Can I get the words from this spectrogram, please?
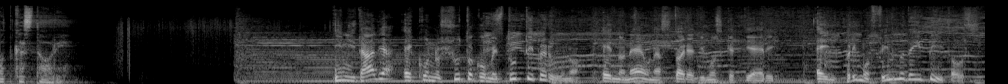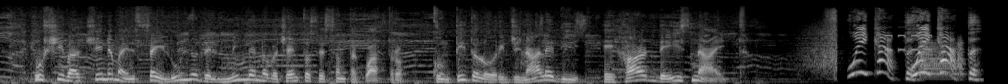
Podcast Story. In Italia è conosciuto come Tutti per Uno e non è una storia di moschettieri. È il primo film dei Beatles. Usciva al cinema il 6 luglio del 1964 con titolo originale di A Hard Day's Night. Wake up! Wake up!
